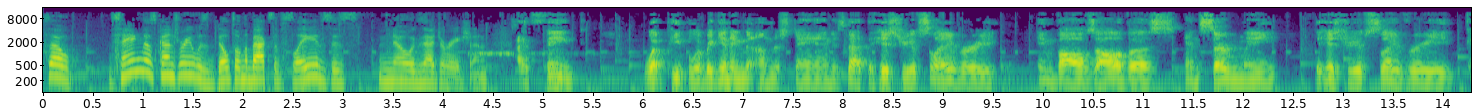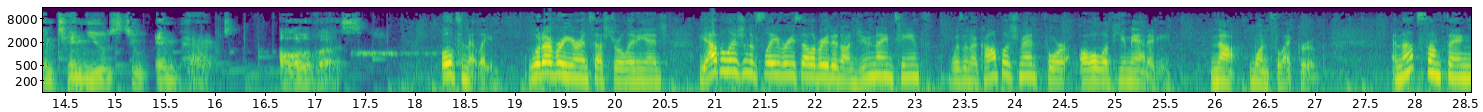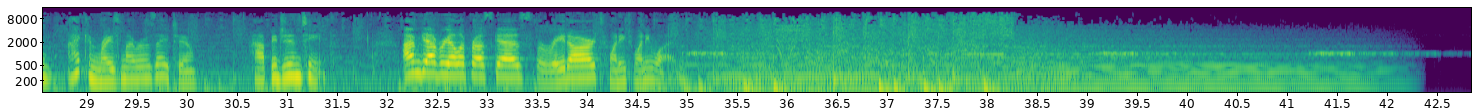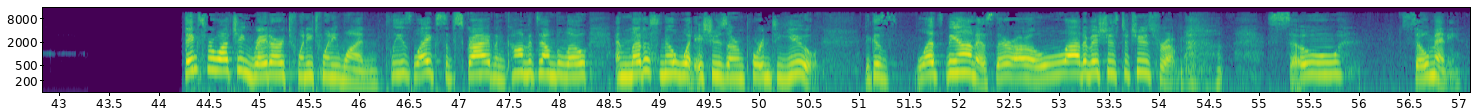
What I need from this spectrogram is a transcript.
So, saying this country was built on the backs of slaves is no exaggeration. I think what people are beginning to understand is that the history of slavery involves all of us, and certainly the history of slavery continues to impact all of us. Ultimately, whatever your ancestral lineage, the abolition of slavery celebrated on June 19th was an accomplishment for all of humanity, not one select group. And that's something I can raise my rosé to. Happy Juneteenth. I'm Gabriela Fresquez for Radar 2021. Thanks for watching Radar 2021. Please like, subscribe, and comment down below and let us know what issues are important to you. Because let's be honest, there are a lot of issues to choose from. so, so many.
